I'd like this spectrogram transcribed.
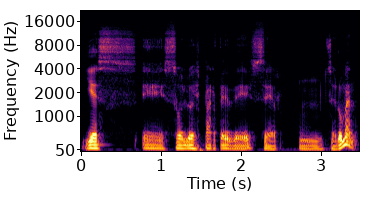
y es, eh, solo es parte de ser un ser humano.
